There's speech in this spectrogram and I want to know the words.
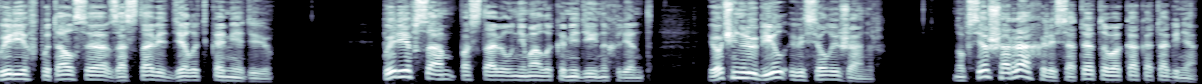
Пырьев пытался заставить делать комедию. Пырьев сам поставил немало комедийных лент. и очень любил веселый жанр. Но все шарахались от этого, как от огня.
